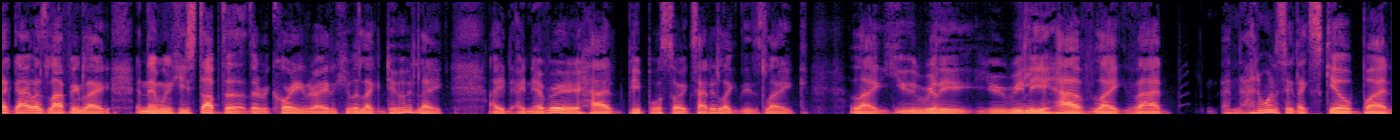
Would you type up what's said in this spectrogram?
the guy was laughing like, and then when he stopped the the recording, right, he was like, dude, like, I I never had people so excited like this, like, like you really you really have like that and I don't want to say like skill, but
